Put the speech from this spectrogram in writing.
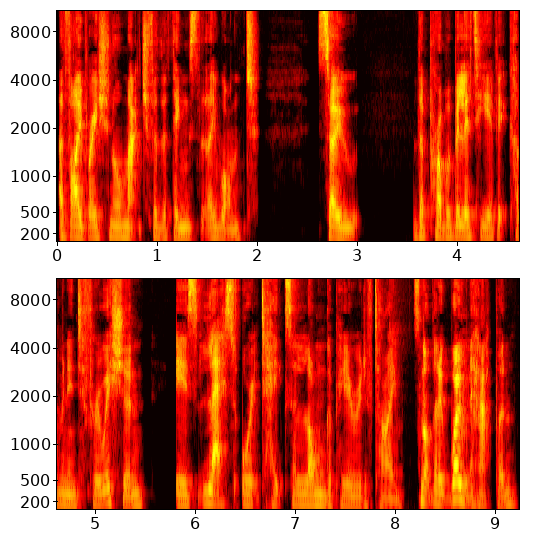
a vibrational match for the things that they want. So the probability of it coming into fruition is less or it takes a longer period of time. It's not that it won't happen,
